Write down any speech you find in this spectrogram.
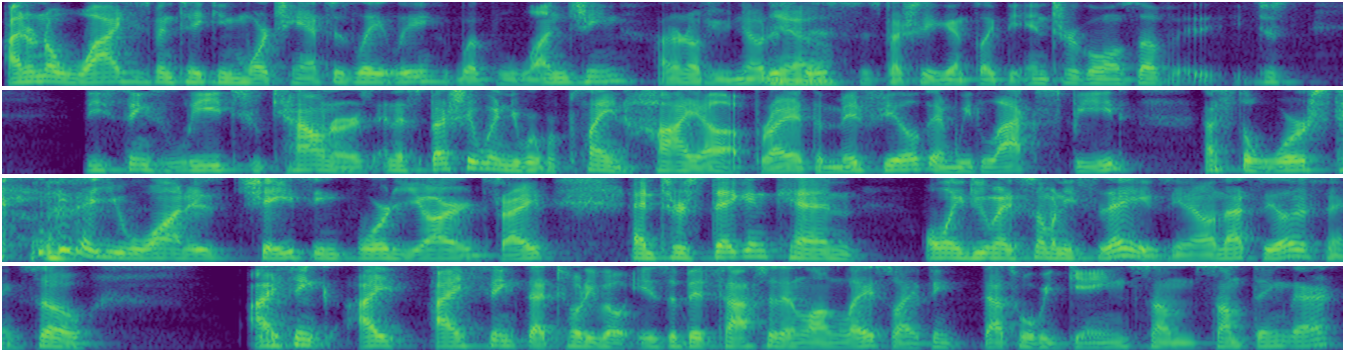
I don't know why he's been taking more chances lately with lunging. I don't know if you've noticed Yeah. this, especially against like the Inter goal and stuff. It Just these things lead to counters, and especially when you were playing high up, right at the midfield, and we lack speed. That's the worst thing that you want is chasing 40 yards, right? And Ter Stegen can only do so many saves, you know, and that's the other thing. So I think I I think that Todibo is a bit faster than Lenglet, so I think that's where we gain some something there.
